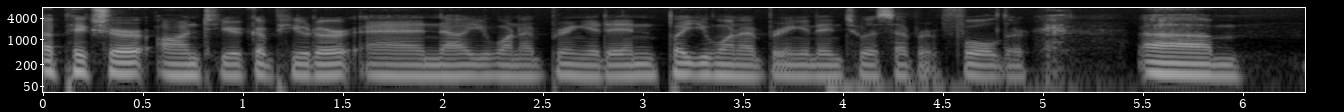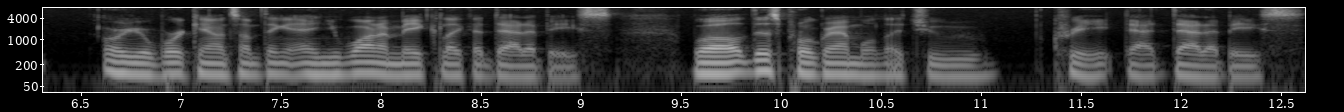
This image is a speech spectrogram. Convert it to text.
a picture onto your computer and now you want to bring it in, but you want to bring it into a separate folder. Um, or you're working on something and you want to make like a database. Well, this program will let you create that database.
